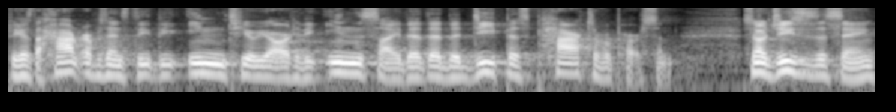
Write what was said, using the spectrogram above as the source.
Because the heart represents the, the interiority, the inside, the, the, the deepest part of a person. So now Jesus is saying,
